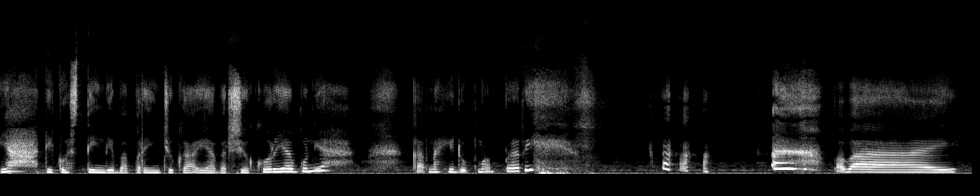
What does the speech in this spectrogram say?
ya di ghosting dibaperin juga. Ya bersyukur ya bun ya. Karena hidup mah bye bye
